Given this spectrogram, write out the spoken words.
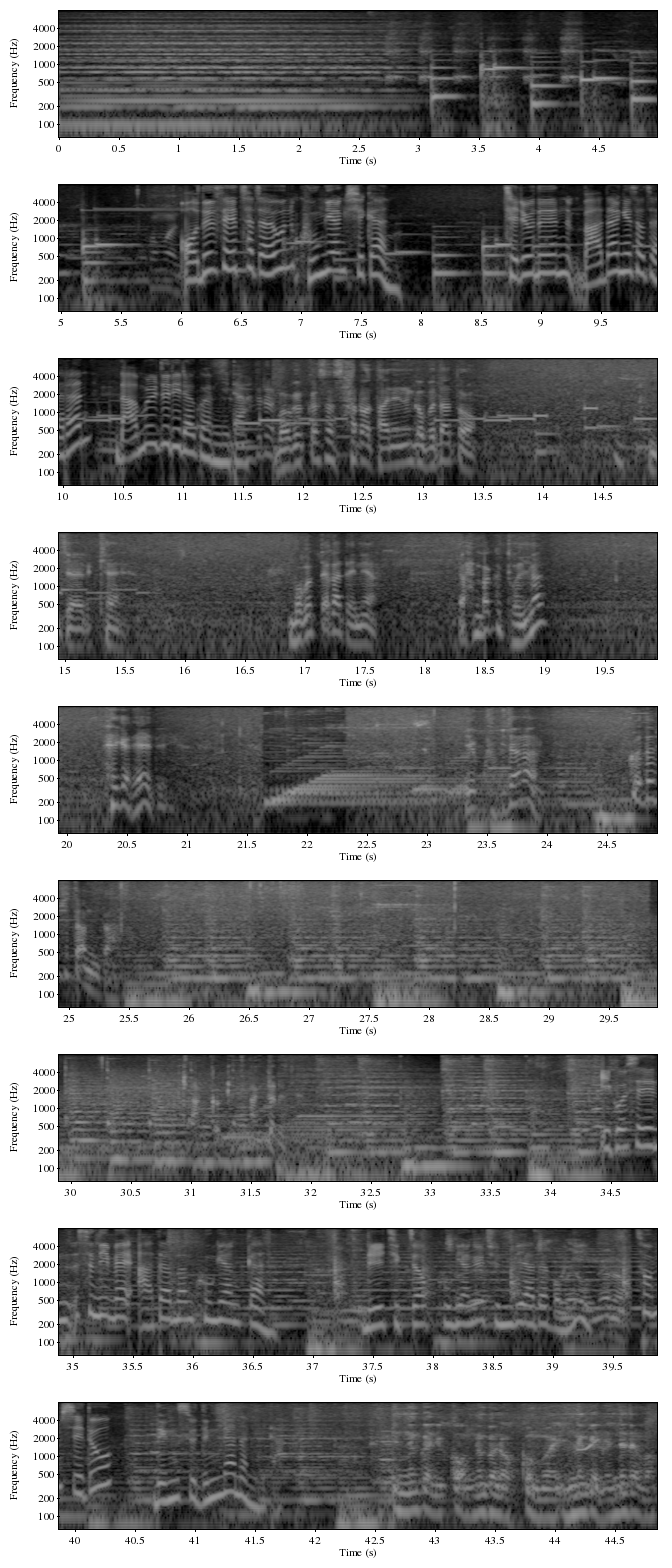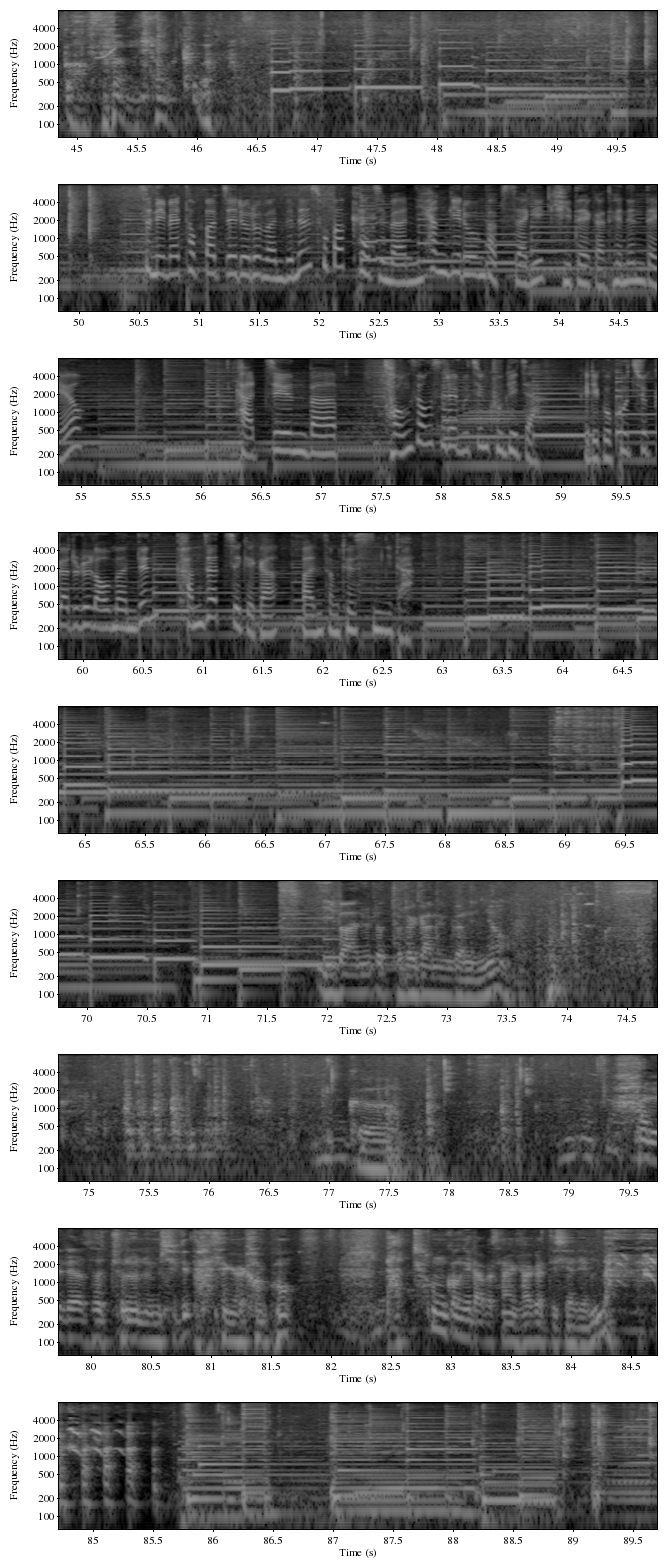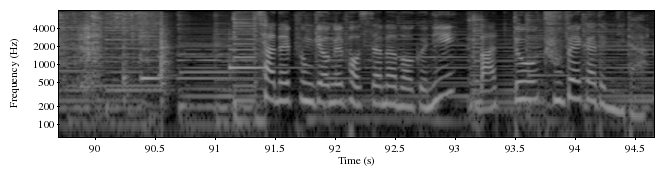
어느새 찾아온 공양 시간. 재료는 마당에서 자란 나물들이라고 합니다. 먹을 것을 사러 다니는 것보다도 이제 이렇게 먹을 때가 되면 한 바퀴 돌면 해결해야 돼. 이 구기자는 끝없이 땁니다. 안 꺾여, 안 떨어져. 이곳은 스님의 아담한 공양간. 늘 직접 공양을 준비하다 보니 솜씨도 능수능란합니다. 있는 건 있고 없는 건 없고 뭐 있는 건 있는데 먹고 없으면 없는 데 먹고. 스님의 텃밭 재료로 만드는 소박하지만 향기로운 밥상이 기대가 되는데요. 갓 지은 밥, 정성스레 무친 구기자, 그리고 고춧가루를 넣어 만든 감자찌개가 완성됐습니다. 입 안으로 들어가는 거는요. 그 하늘에서 주는 음식이다 생각하고 다 천공이라고 생각하고 드셔야 됩니다. 산의 풍경을 벗삼아 먹으니 맛도 두 배가 됩니다.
